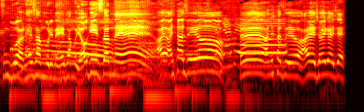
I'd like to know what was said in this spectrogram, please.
풍부한 해산물이네 해산물 여기 있었네. 아유 안녕하세요. 안녕하세요. 네 안녕하세요. 아유 저희가 이제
